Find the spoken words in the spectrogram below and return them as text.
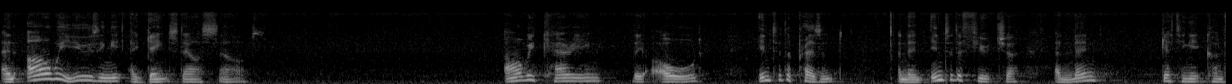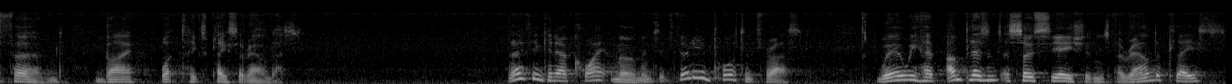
and are we using it against ourselves? Are we carrying the old into the present and then into the future and then getting it confirmed by what takes place around us? And I think in our quiet moments, it's very important for us where we have unpleasant associations around a place,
